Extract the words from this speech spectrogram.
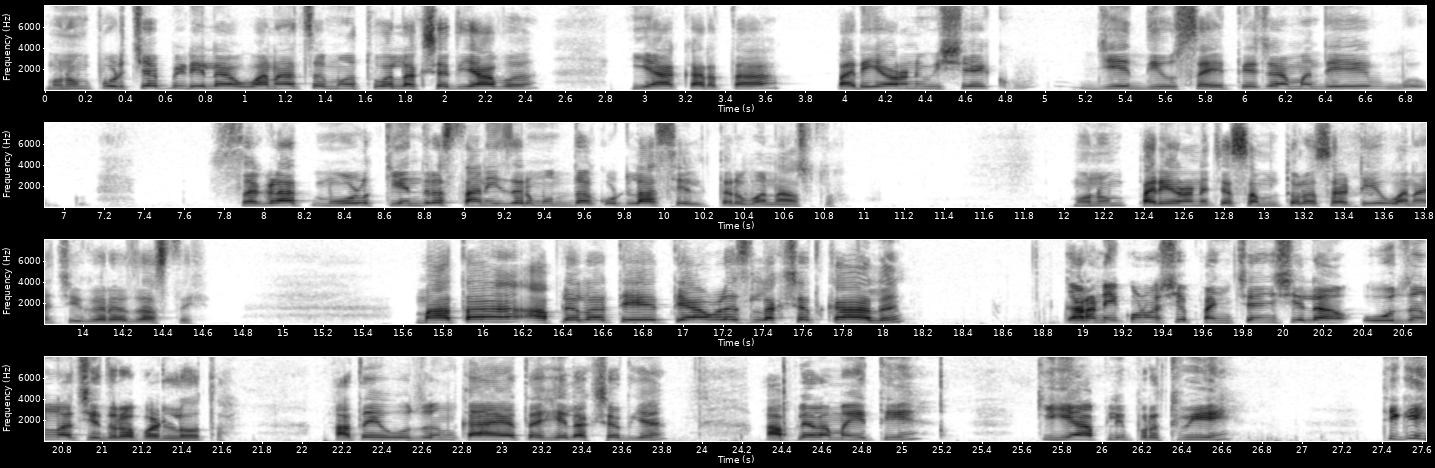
म्हणून पुढच्या पिढीला वनाचं महत्त्व लक्षात यावं. याकरता पर्यावरणविषयक जे दिवस आहे त्याच्यामध्ये सगळ्यात मूळ केंद्रस्थानी जर मुद्दा कुठला असेल तर वन असतो. म्हणून पर्यावरणाच्या समतोलासाठी वनाची गरज असते. मग आता आपल्याला ते त्यावेळेस लक्षात का आलं? कारण एकोणीसशे पंच्याऐंशीला ओझनला छिद्र पडलं होतं. आता हे ओझोन काय आहे? आता हे लक्षात घ्या. आपल्याला माहिती आहे की ही आपली पृथ्वी आहे. ठीक आहे?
